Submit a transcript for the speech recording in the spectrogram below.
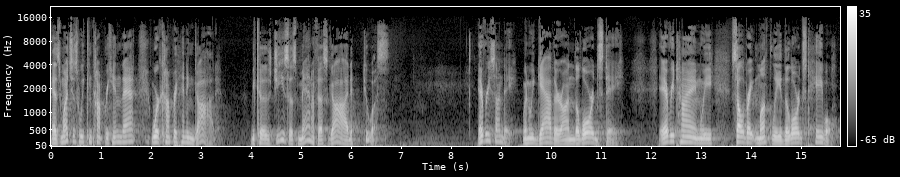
as much as we can comprehend that, we're comprehending God because Jesus manifests God to us. Every Sunday, when we gather on the Lord's Day, every time we celebrate monthly the Lord's table,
